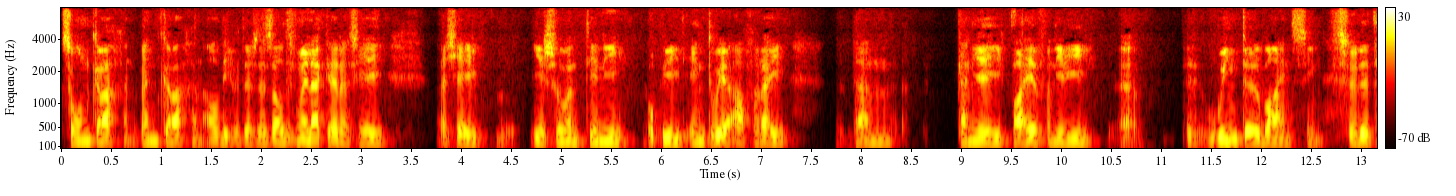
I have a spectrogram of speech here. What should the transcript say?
sonkrag en windkrag en al die goeders. Dit is altyd vir my lekker as jy as jy hier so in teen die op die N2 afry dan kan jy baie van hierdie uh, wind turbines sien. So dit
